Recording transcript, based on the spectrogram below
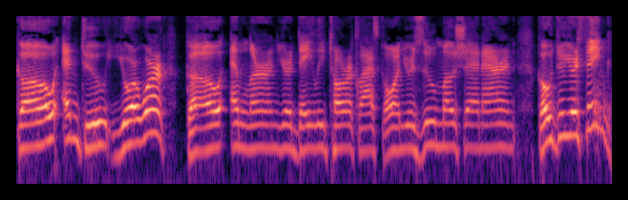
Go and do your work. Go and learn your daily Torah class. Go on your Zoom, Moshe and Aaron. Go do your thing.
